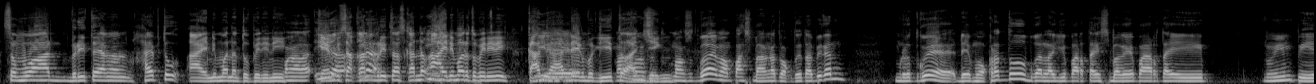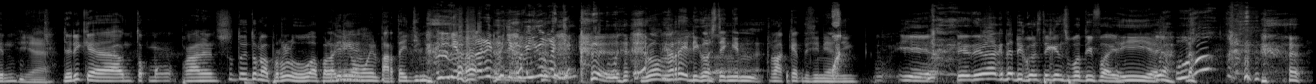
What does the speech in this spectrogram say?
semua berita yang hype tuh ah ini mah nutupin ini. Pengala- Kayak iya, misalkan enggak. berita skandal ah ini mah nutupin ini. Kagak Iya. ada yang begitu Mak- anjing. Maksud, maksud gue emang pas banget waktu itu tapi kan menurut gue ya, Demokrat tuh bukan lagi partai sebagai partai pemimpin. Iya. Jadi kayak untuk pengalihan isu tuh itu nggak perlu apalagi Jadi ngomongin partai jing. Iya, makanya gue juga bingung aja. gue ngeri di ghostingin rakyat di sini anjing. Iya, tiba-tiba kita digostingin Spotify. Iya.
